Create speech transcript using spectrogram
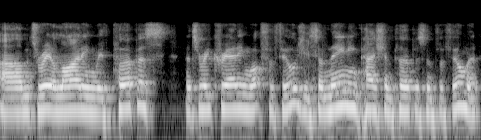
Um, it's realigning with purpose. It's recreating what fulfills you. So, meaning, passion, purpose, and fulfillment.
